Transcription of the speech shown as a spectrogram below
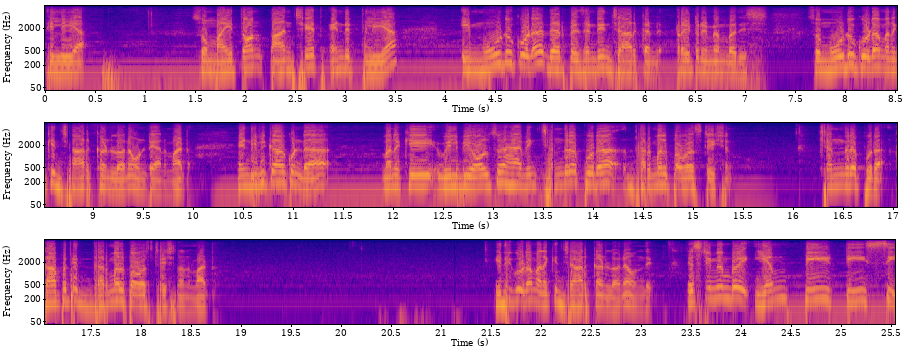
Tilaiya so Maithon Panchet and Tilaiya ఈ మూడు కూడా they are present in Jharkhand try to remember this so మూడు కూడా మనకి జార్ఖండ్లోనే ఉంటాయి అన్నమాట అండ్ ఇవి కాకుండా మనకి will be also having Chandrapura thermal power station. Chandrapura కాకపోతే థర్మల్ పవర్ స్టేషన్ అనమాట ఇది కూడా మనకి జార్ఖండ్లోనే ఉంది just remember MPTC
